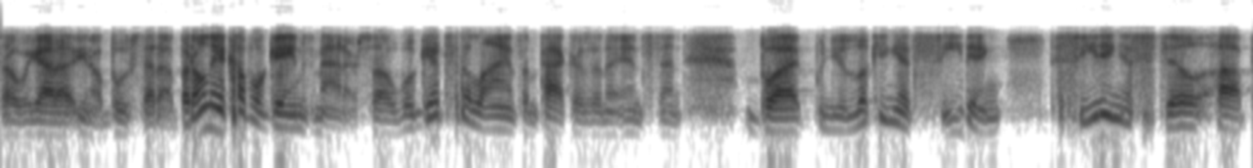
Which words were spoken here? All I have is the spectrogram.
So we gotta, you know, boost that up. But only a couple games matter. So we'll get to the Lions and Packers in an instant. But when you're looking at seeding, seeding is still up,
